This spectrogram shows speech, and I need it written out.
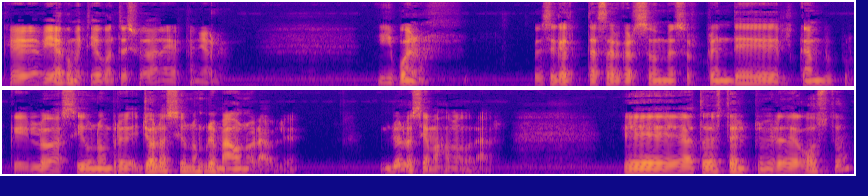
que había cometido contra ciudadanos españoles. Y bueno, Parece que Altazar Garzón me sorprende el cambio porque lo hacía un hombre, yo lo hacía un hombre más honorable. Yo lo hacía más honorable. Eh, a todo esto, el primero de agosto,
